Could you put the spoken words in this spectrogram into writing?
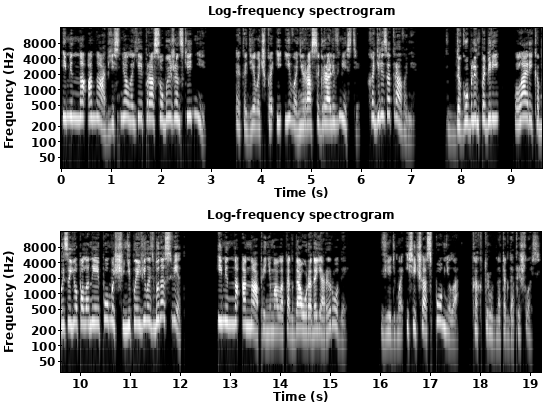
Именно она объясняла ей про особые женские дни. Эта девочка и Ива не раз играли вместе, ходили за травами. Да гоблин побери, Ларика без ее полонеей помощи не появилась бы на свет. Именно она принимала тогда у Радояры роды. Ведьма и сейчас помнила, как трудно тогда пришлось.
